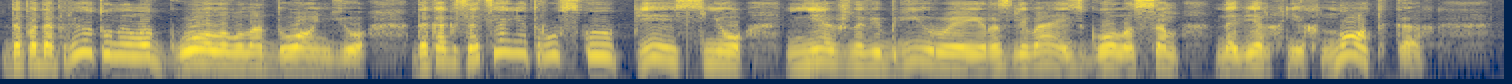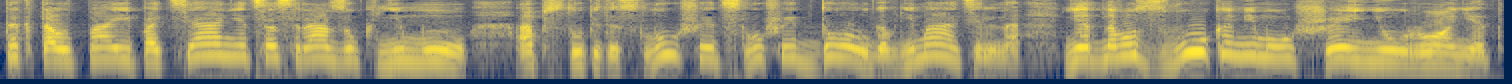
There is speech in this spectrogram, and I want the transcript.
да подопрёт уныло голову ладонью, да как затянет русскую песню, нежно вибрируя и разливаясь голосом на верхних нотках, так толпа и потянется сразу к нему, обступит и слушает, слушает долго, внимательно, ни одного звука мимо ушей не уронит.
